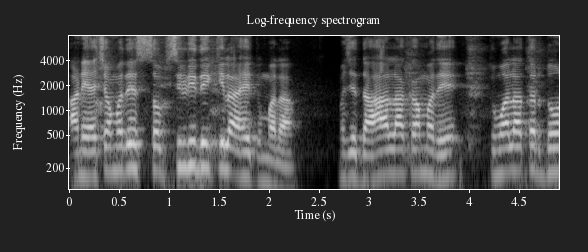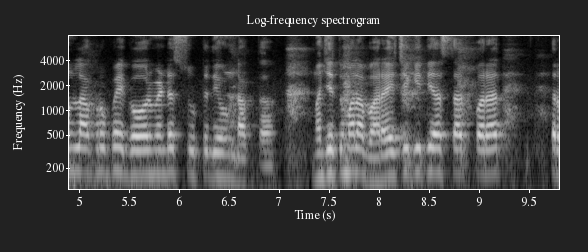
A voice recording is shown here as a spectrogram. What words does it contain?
आणि याच्यामध्ये सबसिडी देखील आहे तुम्हाला. म्हणजे दहा लाखामध्ये तुम्हाला तर दोन लाख रुपये गव्हर्नमेंटच सूट देऊन टाकतं. म्हणजे तुम्हाला भरायचे किती असतात परत? तर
